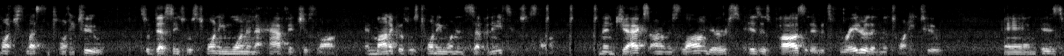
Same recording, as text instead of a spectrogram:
much less than 22. So Destiny's was 21 and a half inches long, and Monica's was 21 and 7 eighths inches long. And then Jack's arm is longer. His is positive. It's greater than the 22. And his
